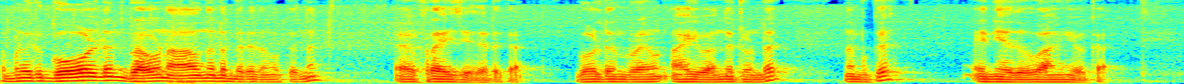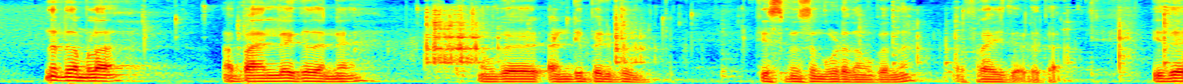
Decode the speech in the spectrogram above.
നമ്മളൊരു ഗോൾഡൻ ബ്രൗൺ ആവുന്നിടം വരെ നമുക്കൊന്ന് ഫ്രൈ ചെയ്തെടുക്കാം. ഗോൾഡൻ ബ്രൗൺ ആയി വന്നിട്ടുണ്ട്. നമുക്ക് ഇനി അത് വാങ്ങി വെക്കാം. എന്നിട്ട് നമ്മൾ ആ പാനിലേക്ക് തന്നെ നമുക്ക് അണ്ടിപ്പരിപ്പും കിസ്മിസും കൂടെ നമുക്കൊന്ന് ഫ്രൈ ചെയ്തെടുക്കാം. ഇത്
